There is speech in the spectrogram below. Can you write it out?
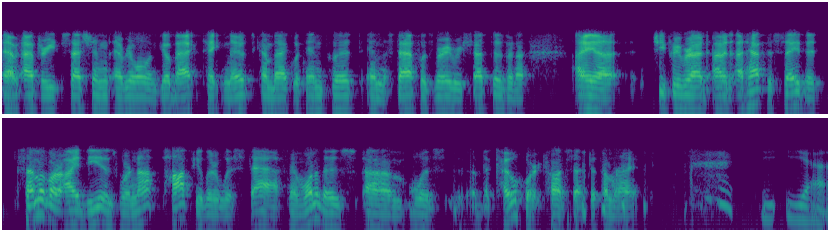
After each session, everyone would go back, take notes, come back with input, and the staff was very receptive. And I, I uh, Chief Weaver, I'd, I'd, I'd have to say that some of our ideas were not popular with staff, and one of those um, was the cohort concept, if I'm right. Yes.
